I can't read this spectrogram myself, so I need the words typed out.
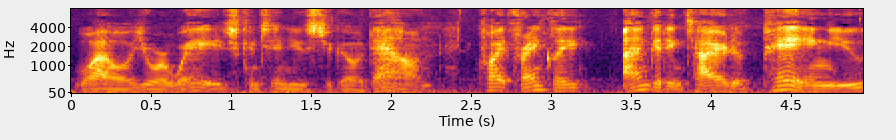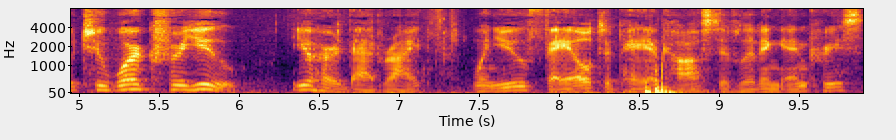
while your wage continues to go down, quite frankly, I'm getting tired of paying you to work for you. You heard that right. When you fail to pay a cost of living increase,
